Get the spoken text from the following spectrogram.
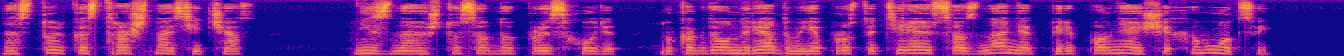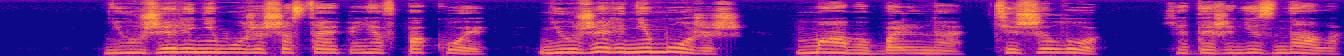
настолько страшна сейчас. Не знаю, что со мной происходит, но когда он рядом, я просто теряю сознание от переполняющих эмоций. Неужели не можешь оставить меня в покое? Неужели не можешь? Мама больна, тяжело. Я даже не знала.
